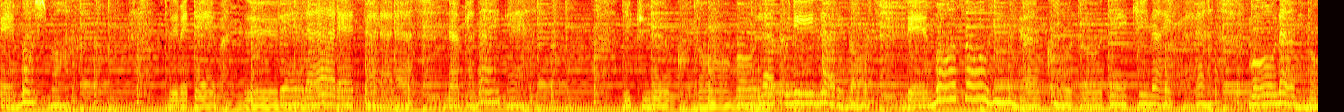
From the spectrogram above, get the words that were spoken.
ねえもしも全て忘れられたなら泣かないで生きることも楽になるのでもそんなことできないからもう何も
